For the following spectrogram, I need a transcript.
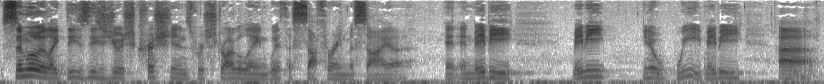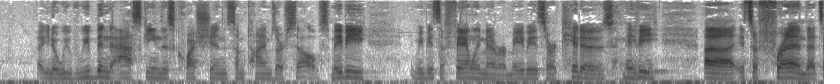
similarly, like these, these Jewish Christians were struggling with a suffering Messiah. And, and maybe, maybe, you know, we, maybe uh, you know, we've, we've been asking this question sometimes ourselves. Maybe, maybe it's a family member, maybe it's our kiddos, maybe uh, it's a friend that's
